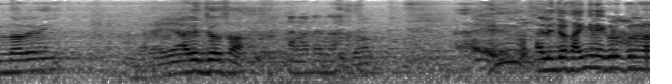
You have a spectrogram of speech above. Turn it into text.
എന്താ പറയുക അലിൻ ജോസാ. അലിൻ ജോസ ഇങ്ങനെ കൊടുപ്പിടണ.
